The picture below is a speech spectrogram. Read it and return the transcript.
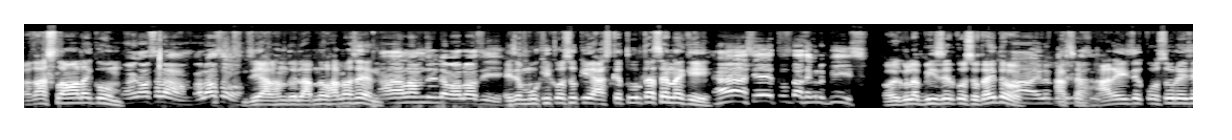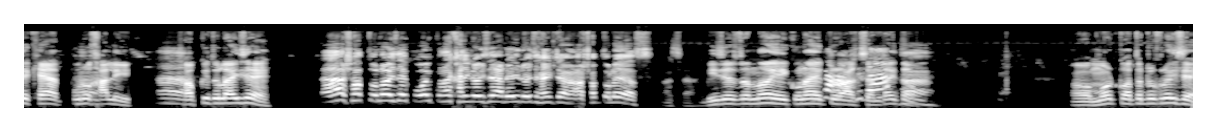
কাকা আসসালামু আলাইকুম। আসসালাম ভালো আছো? জি আলহামদুলিল্লাহ আপনি ভালো আছেন? আলহামদুলিল্লাহ ভালো আছি। এই যে মুখী কচু কি আজকে তুলতেছেন নাকি? হ্যাঁ সে তুলতে এগুলো বীজ। ওইগুলা বীজের কচু তাই তো? হ্যাঁ, আচ্ছা আর এই যে কচুর এই যে ক্ষেত পুরো হ্যাঁ। খালি হ্যাঁ। সব কি তোলাইছে হ্যাঁ, সব তোলা হয়েছে কই কোনা খালি রয়েছে আর এই রয়েছে আর সব তোলাই আছে। আচ্ছা বীজের জন্য এই কোনায় একটু রাখছেন তাই তো? ও মোট কতটুকু রয়েছে?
